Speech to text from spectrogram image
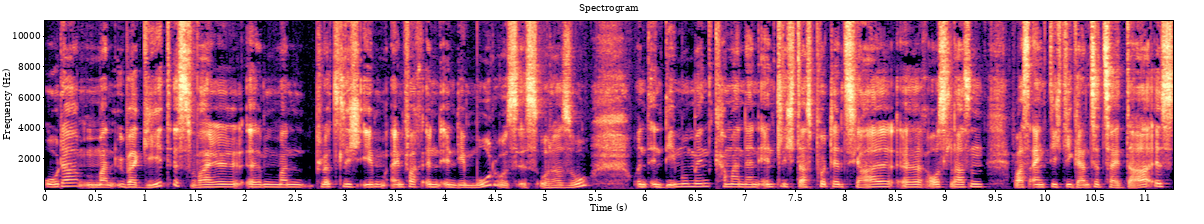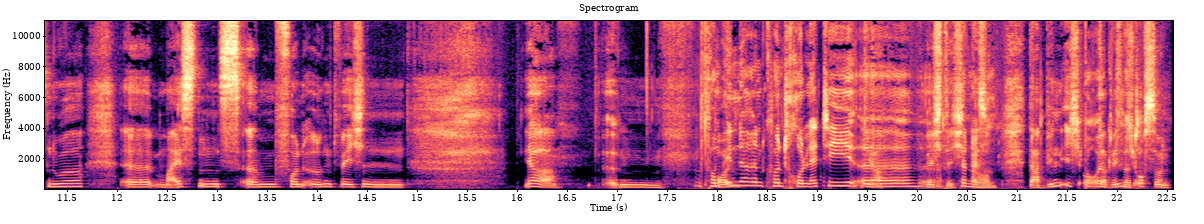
Oder man übergeht es, weil äh, man plötzlich eben einfach in, in dem Modus ist oder so. Und in dem Moment kann man dann endlich das Potenzial äh, rauslassen, was eigentlich die ganze Zeit da ist, nur äh, meistens ähm, von irgendwelchen ja, ähm, vom und, inneren Controlletti. Äh, ja, richtig. Genau. Also da bin ich, da bin ich auch so ein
